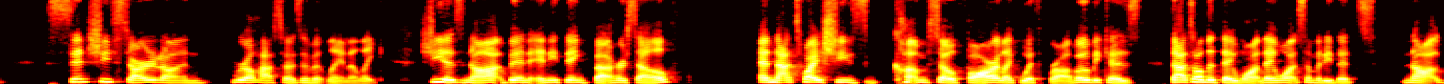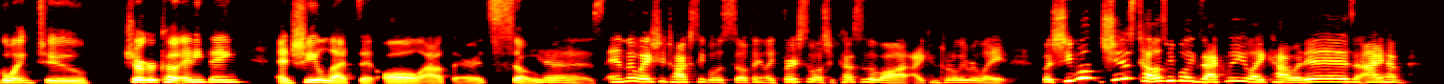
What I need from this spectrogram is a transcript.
since she started on real housewives of atlanta like she has not been anything but herself and that's why she's come so far like with bravo because that's all that they want they want somebody that's not going to sugarcoat anything and she lets it all out there. It's so yes. Good. And the way she talks to people is so funny. Like first of all, she cusses a lot. I can totally relate. But she will she just tells people exactly like how it is. And I have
